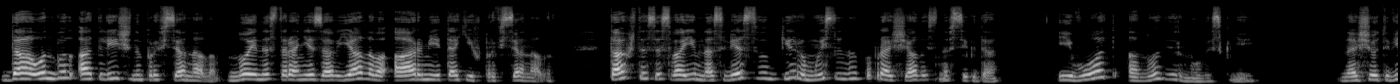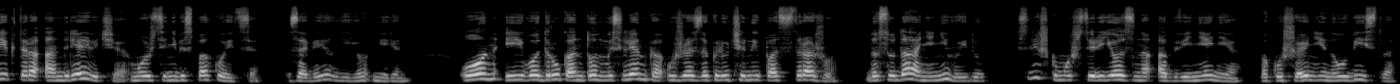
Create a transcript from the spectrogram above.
Да, он был отличным профессионалом, но и на стороне Завьялова армии таких профессионалов. Так что со своим наследством Кира мысленно попрощалась навсегда. И вот оно вернулось к ней. «Насчет Виктора Андреевича можете не беспокоиться», — заверил ее Мирин. «Он и его друг Антон Мысленко уже заключены под стражу. До суда они не выйдут. Слишком уж серьезно обвинение, покушение на убийство.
